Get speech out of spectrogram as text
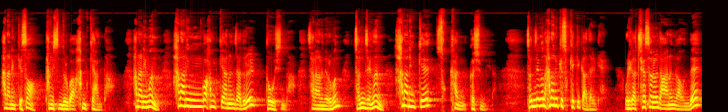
하나님께서 당신들과 함께 한다. 하나님은 하나님과 함께 하는 자들을 도우신다. 사랑하는 여러분, 전쟁은 하나님께 속한 것입니다. 전쟁은 하나님께 속했기 까닭에 우리가 최선을 다하는 가운데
